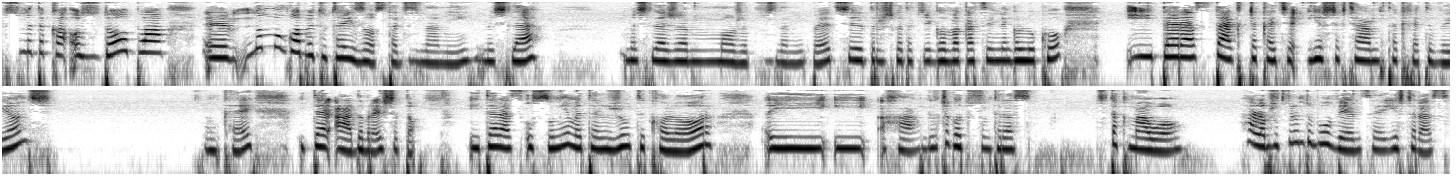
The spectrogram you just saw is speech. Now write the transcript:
w sumie taka ozdoba, e, no mogłaby tutaj zostać z nami, myślę. Myślę, że może tu z nami być. e, Troszeczkę takiego wakacyjnego looku. I teraz tak, czekajcie, jeszcze chciałam te kwiaty wyjąć. Okej. I teraz, a dobra, jeszcze to. I teraz usuniemy ten żółty kolor i, i, aha, dlaczego tu są teraz, co tak mało? Halo, przed chwilą tu było więcej, jeszcze raz.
